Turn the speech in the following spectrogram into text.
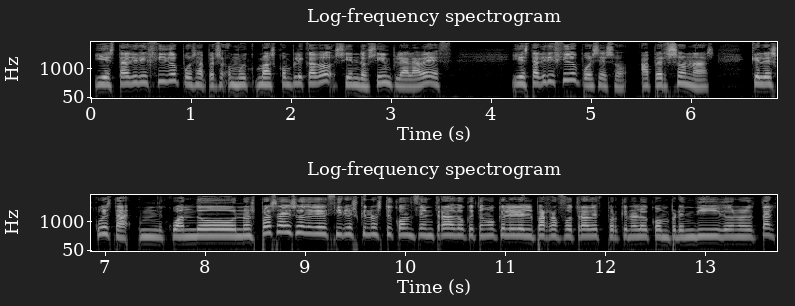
y está dirigido pues a muy más complicado siendo simple a la vez y está dirigido pues eso, a personas que les cuesta, mm, cuando nos pasa eso de decir es que no estoy concentrado, que tengo que leer el párrafo otra vez porque no lo he comprendido, no tal,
